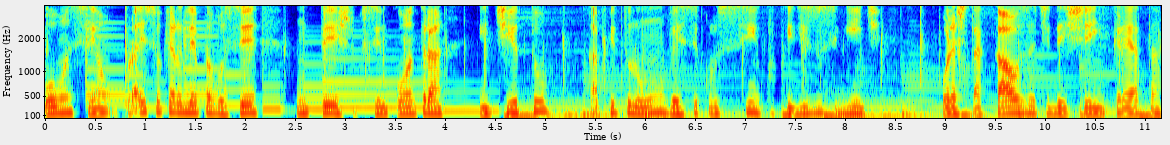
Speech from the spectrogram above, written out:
ou Ancião. Para isso eu quero ler para você um texto que se encontra em Tito, capítulo 1, versículo 5, que diz o seguinte: Por esta causa te deixei em Creta,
